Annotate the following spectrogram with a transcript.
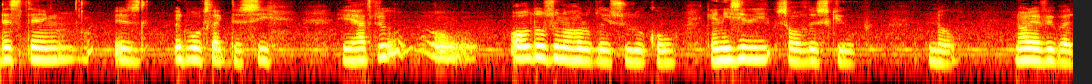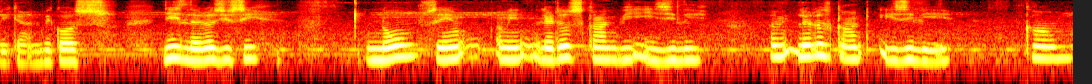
this thing is it works like this see you have to oh, all those who know how to play Sudoku can easily solve this cube no not everybody can because these letters you see no same I mean letters can't be easily I mean letters can't easily come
